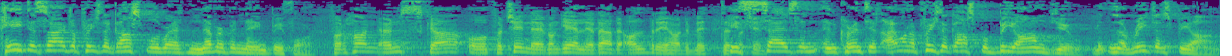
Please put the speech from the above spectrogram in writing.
He desired to preach the gospel where it had never been named before. For han ønska å forkynne evangeliet der det aldri hadde blitt eh, He forkynt. says in, in Corinthians, I want to preach the gospel beyond you, in the regions beyond.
